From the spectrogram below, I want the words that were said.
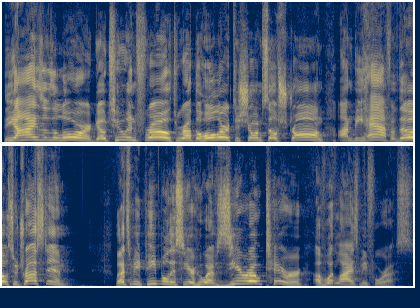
The eyes of the Lord go to and fro throughout the whole earth to show himself strong on behalf of those who trust him. Let's be people this year who have zero terror of what lies before us.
